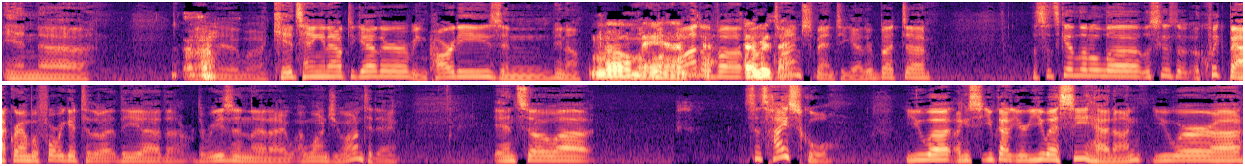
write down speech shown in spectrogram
in uh, uh, kids hanging out together, I mean, parties, and you know, oh man, a, lot of uh, Everything. time spent together. But uh, let's let's get a little uh, let's get a, quick background before we get to the the uh, the, the, reason that I, I, wanted you on today. And so, uh, since high school, you uh, I guess you've got your USC hat on. You were uh,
